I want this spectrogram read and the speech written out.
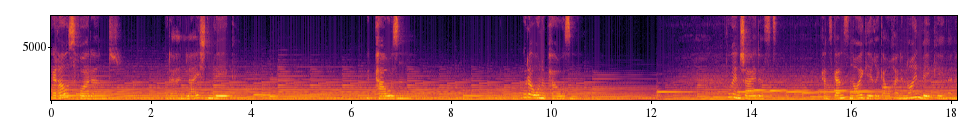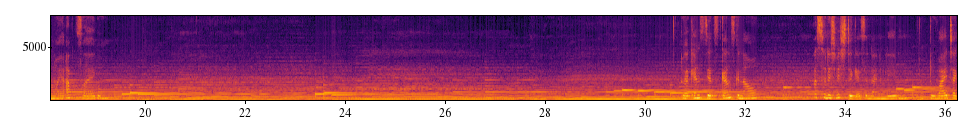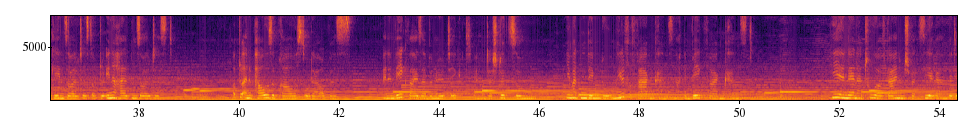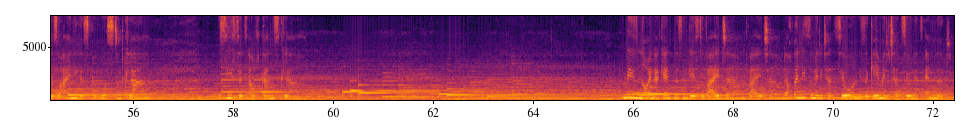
Herausfordernd oder einen leichten Weg. Mit Pausen oder ohne Pausen. Entscheidest. Kannst ganz neugierig auch einen neuen Weg gehen, eine neue Abzweigung. Du erkennst jetzt ganz genau, was für dich wichtig ist in deinem Leben, ob du weitergehen solltest, ob du innehalten solltest, ob du eine Pause brauchst oder ob es einen Wegweiser benötigt, eine Unterstützung, jemanden, dem du um Hilfe fragen kannst, nach dem Weg fragen kannst. Hier in der Natur auf deinem Spaziergang wird dir so einiges bewusst und klar. Du siehst jetzt auch ganz klar, mit diesen neuen Erkenntnissen gehst du weiter und weiter. Und auch wenn diese Meditation, diese Gehmeditation jetzt endet,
